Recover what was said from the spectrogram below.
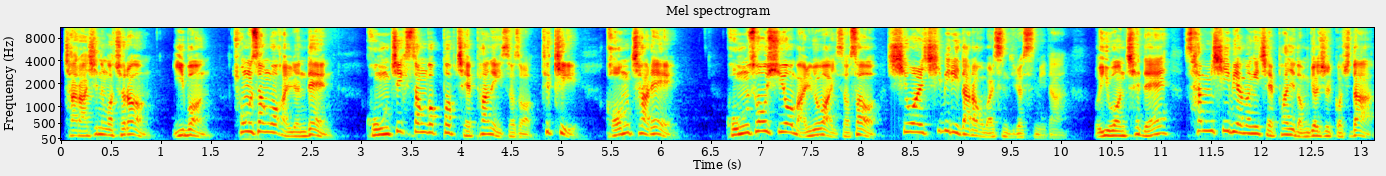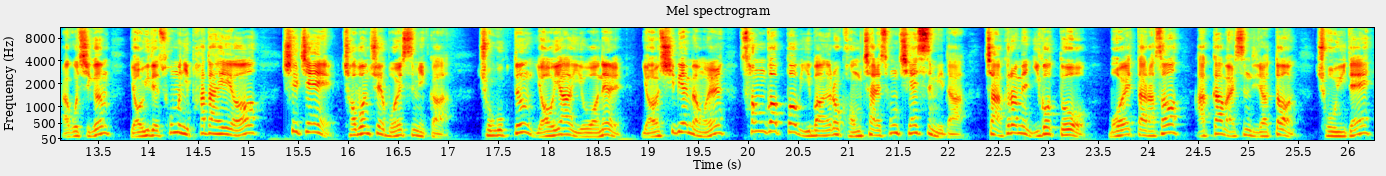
잘 아시는 것처럼 이번 총선과 관련된 공직선거법 재판에 있어서 특히 검찰의 공소시효 만료와 있어서 10월 10일이다라고 말씀드렸습니다. 의원 최대 30여 명이 재판이 넘겨질 것이다 라고 지금 여의대 소문이 파다해요. 실제 저번 주에 뭐 했습니까? 조국 등 여야 의원을 여십여 명을 선거법 위반으로 검찰에 송치했습니다. 자, 그러면 이것도 뭐에 따라서 아까 말씀드렸던 조의대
